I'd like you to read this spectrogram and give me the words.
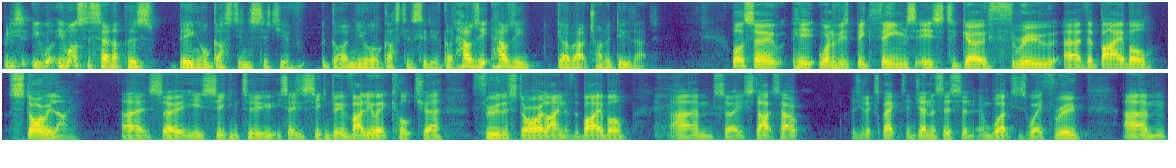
But he wants to set up as being Augustine's city of God, new Augustine city of God. How's he, how's he go about trying to do that? Well, so he, one of his big themes is to go through uh, the Bible storyline. Uh, so he's seeking to, he says he's seeking to evaluate culture through the storyline of the Bible. Um, so he starts out, as you'd expect, in Genesis and, and works his way through. Um,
